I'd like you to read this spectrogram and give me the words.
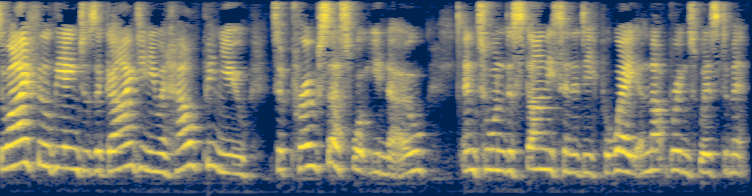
So I feel the angels are guiding you and helping you to process what you know and to understand it in a deeper way, and that brings wisdom in.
